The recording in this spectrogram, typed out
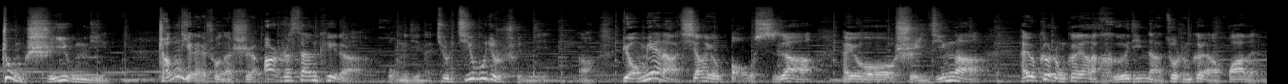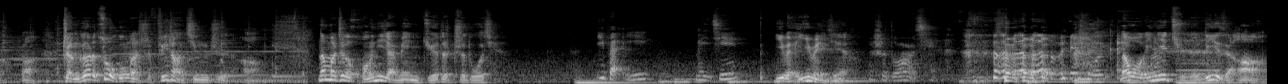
重十一公斤，整体来说呢是二十三 K 的黄金呢，就是几乎就是纯金啊。表面呢镶有宝石啊，还有水晶啊，还有各种各样的合金呢，做成各样花纹，是吧？整个的做工呢是非常精致的啊。那么这个黄金甲面你觉得值多少钱？一百亿美金。一百亿美金啊？那是多少钱？没什么那我给你举个例子啊，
